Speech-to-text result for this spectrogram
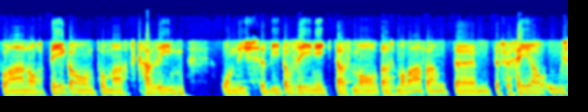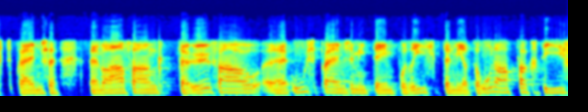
von A nach B gehen und da macht es keinen Sinn, und ist widersinnig, dass man, dass man anfängt, ähm, den Verkehr auszubremsen. Wenn man anfängt, den ÖV äh, auszubremsen mit Tempo 30, dann wird er unattraktiv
